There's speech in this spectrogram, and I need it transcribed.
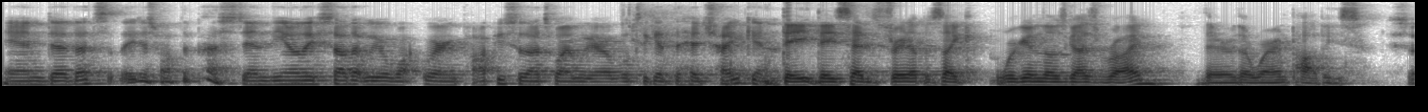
and uh, that's they just want the best. And you know, they saw that we were wa- wearing poppy, so that's why we were able to get the hitchhike. And They they said straight up, it's like we're giving those guys a ride. They're they're wearing poppies. So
